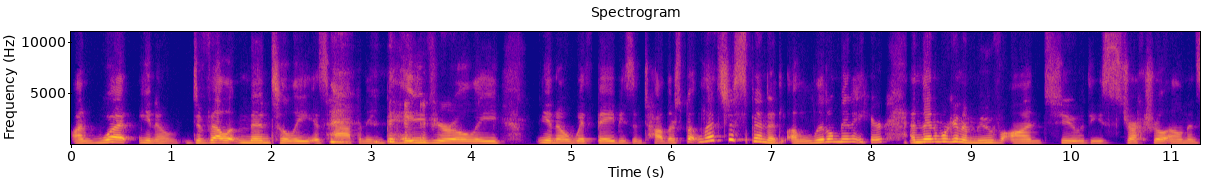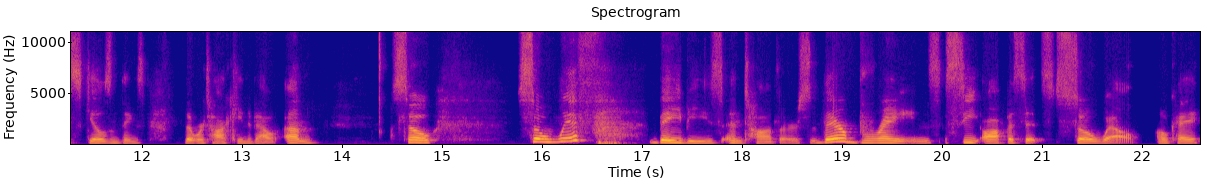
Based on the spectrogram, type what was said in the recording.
on what you know developmentally is happening behaviorally, you know, with babies and toddlers. But let's just spend a, a little minute here, and then we're going to move on to these structural elements, skills, and things that we're talking about. Um, so, so with babies and toddlers, their brains see opposites so well. Okay,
